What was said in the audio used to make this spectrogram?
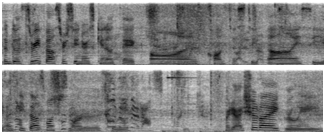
Then the three faster sinners can attack uncontested. Ah, I see. I see. That's much smarter actually. Wait, I should like really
